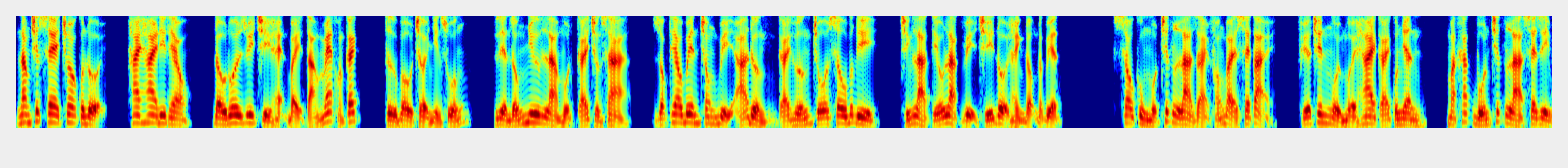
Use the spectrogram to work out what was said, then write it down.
Năm chiếc xe cho quân đội, hai hai đi theo, đầu đuôi duy trì hẹn 7-8 mét khoảng cách, từ bầu trời nhìn xuống, liền giống như là một cái trường xà, dọc theo bên trong bị á đường cái hướng chỗ sâu bước đi, chính là tiếu lạc vị trí đội hành động đặc biệt. Sau cùng một chiếc là giải phóng bài xe tải, phía trên ngồi 12 cái quân nhân, mặt khác 4 chiếc là xe dịp,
